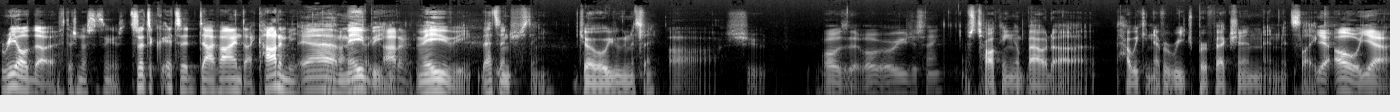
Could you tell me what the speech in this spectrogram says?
real though, if there's no such thing as so it's a it's a divine dichotomy. Yeah, Divine maybe. dichotomy. Maybe. That's interesting. Joe, what were you gonna say? Uh, shoot. What was it? What, were you just saying? I was talking about uh, how we can never reach perfection, and it's like yeah. Oh, yeah.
